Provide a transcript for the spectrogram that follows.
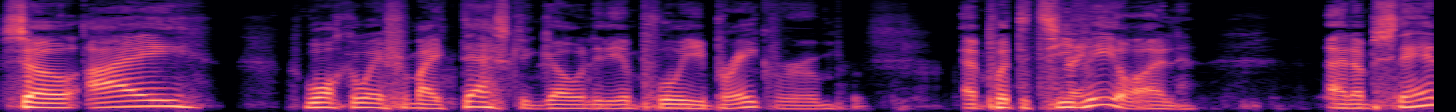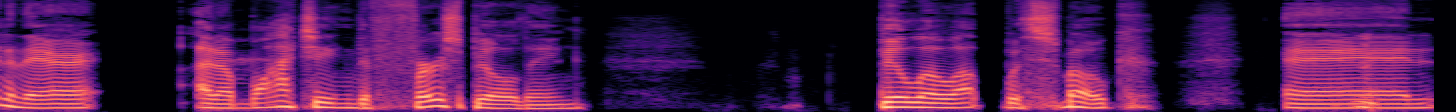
So I walk away from my desk and go into the employee break room and put the TV on. And I'm standing there and I'm watching the first building billow up with smoke. And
